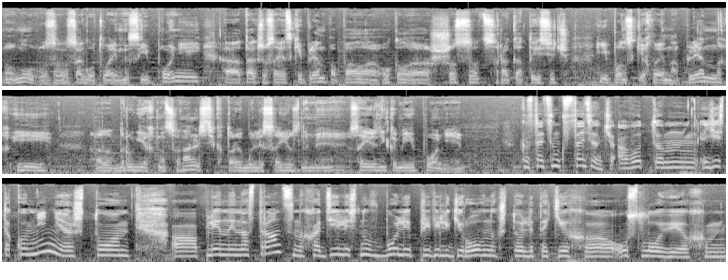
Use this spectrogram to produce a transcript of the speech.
ну, ну, за, за год войны с Японией, а также в советский плен попало около 640 тысяч японских военнопленных и а, других национальностей, которые были союзными, союзниками Японии. Константин Константинович, а вот э, есть такое мнение, что э, пленные иностранцы находились ну, в более привилегированных, что ли, таких э, условиях, э,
